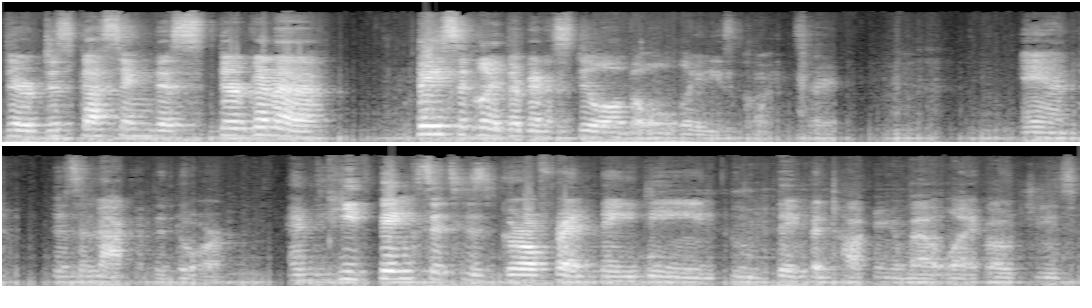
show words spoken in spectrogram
they're discussing this. They're gonna basically they're gonna steal all the old lady's coins, right? And there's a knock at the door, and he thinks it's his girlfriend Nadine, who they've been talking about, like, oh, she's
